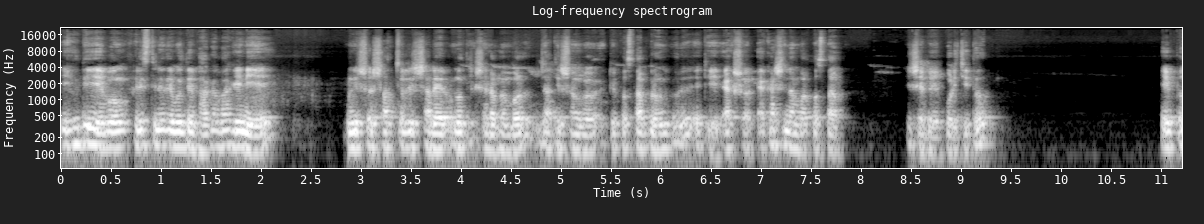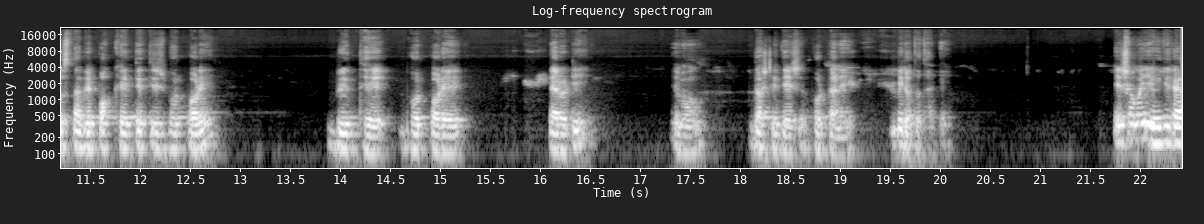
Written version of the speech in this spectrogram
ইহুদি এবং ফিলিস্তিনিদের মধ্যে ভাগাভাগি নিয়ে উনিশশো সাতচল্লিশ সালের উনত্রিশে নভেম্বর জাতিসংঘ একটি প্রস্তাব গ্রহণ করে। এটি একশো একাশি নম্বর প্রস্তাব হিসেবে পরিচিত। এই প্রস্তাবের পক্ষে তেত্রিশ ভোট পড়ে, বিরুদ্ধে ভোট পড়ে তেরোটি এবং দশটি দেশ ভোটদানে বিরত থাকে। এ সময় ইহুদিরা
